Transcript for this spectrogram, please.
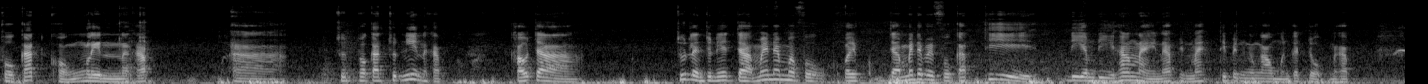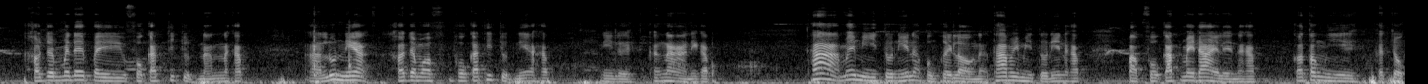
โฟกัสของเลนนะครับชุดโฟกัสชุดนี้นะครับ เขาจะชุดเลนส์ชุดนี้จะไม่ได้มาโฟไปจะไม่ได้ไปโฟกัสที่ DMD ข้างในนะครับเห็นไหมที่เป็นเงาๆเหมือนกระจกนะครับเขาจะไม่ได้ไปโฟกัสที่จุดนั้นนะครับรุ่นนี้เขาจะมาโฟกัสที่จุดนี้ครับ นี่เลยข้างหน้านี่ครับ ถ้าไม่มีตัวนี้นะผมเคยลองนะถ้าไม่มีตัวนี้นะครับ ปรับโฟกัสไม่ได้เลยนะครับ ก็ต้องมีกระจก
